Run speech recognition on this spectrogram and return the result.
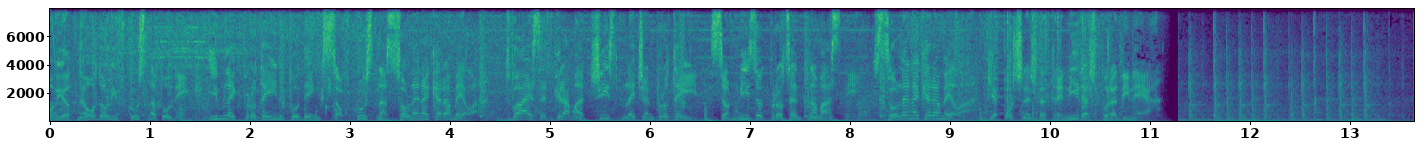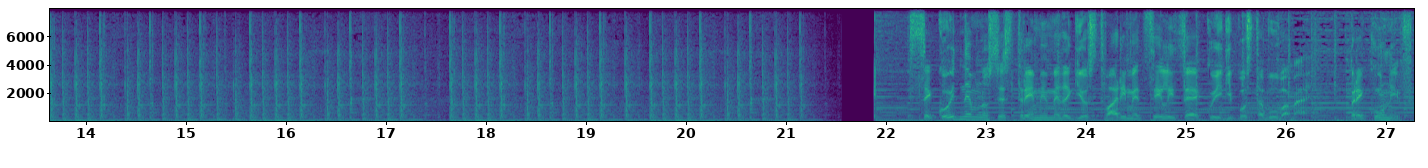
Новиот неодоли вкусна пудинг. Имлек протеин пудинг со вкус на солена карамела. 20 грама чист млечен протеин со низок процент на масти. Солена карамела. Ќе почнеш да тренираш поради неа. Секојдневно се стремиме да ги оствариме целите кои ги поставуваме. Преку нив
